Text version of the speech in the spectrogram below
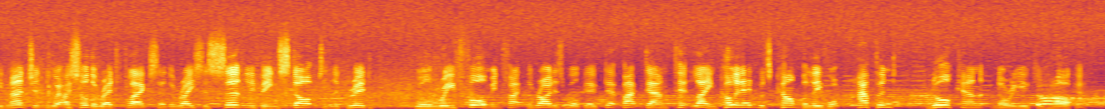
imagined, I saw the red flag, so the race has certainly been stopped, and the grid will reform. In fact, the riders will go back down pit lane. Colin Edwards can't believe what happened, nor can Noriyuki Haga.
